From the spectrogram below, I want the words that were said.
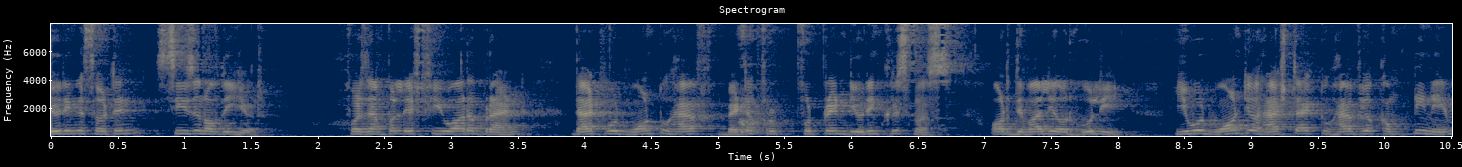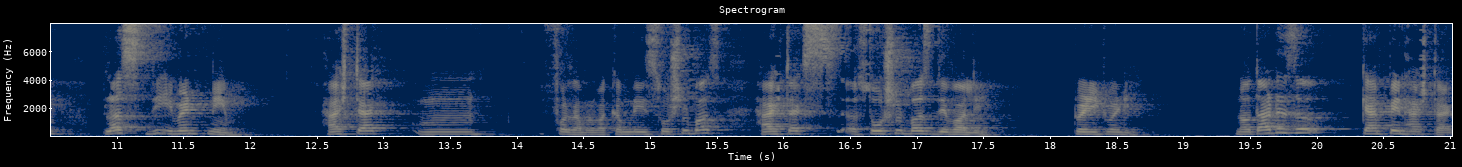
during a certain season of the year. For example, if you are a brand that would want to have better footprint during Christmas or Diwali or Holi, you would want your hashtag to have your company name plus the event name. Hashtag, mm, for example, my company is Social Buzz. Hashtag uh, Social Buzz Diwali 2020. Now that is a campaign hashtag.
